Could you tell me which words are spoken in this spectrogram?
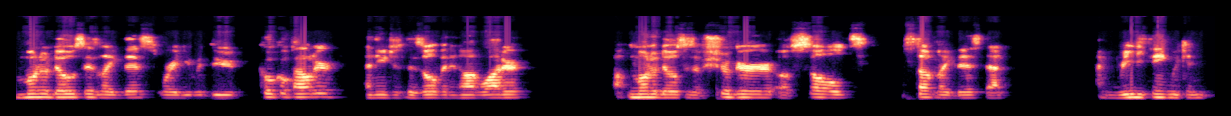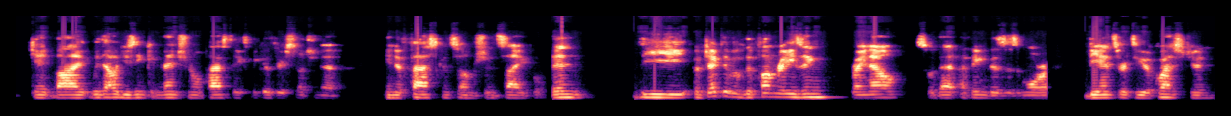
monodoses like this, where you would do cocoa powder and you just dissolve it in hot water. Monodoses of sugar, of salt, stuff like this that I really think we can get by without using conventional plastics because they're such in a in a fast consumption cycle. Then the objective of the fundraising right now, so that I think this is more the answer to your question,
